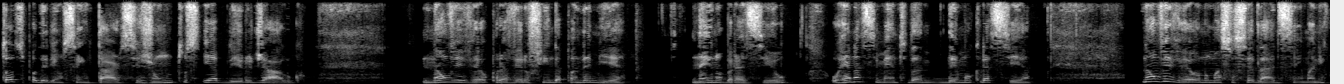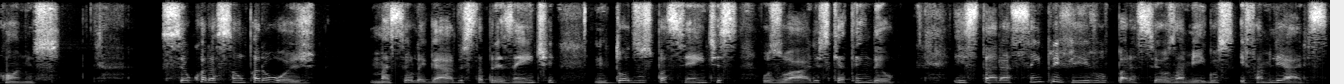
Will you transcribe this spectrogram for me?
todos poderiam sentar-se juntos e abrir o diálogo. Não viveu para ver o fim da pandemia, nem no Brasil, o renascimento da democracia. Não viveu numa sociedade sem manicômios. Seu coração parou hoje, mas seu legado está presente em todos os pacientes, usuários que atendeu, e estará sempre vivo para seus amigos e familiares.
